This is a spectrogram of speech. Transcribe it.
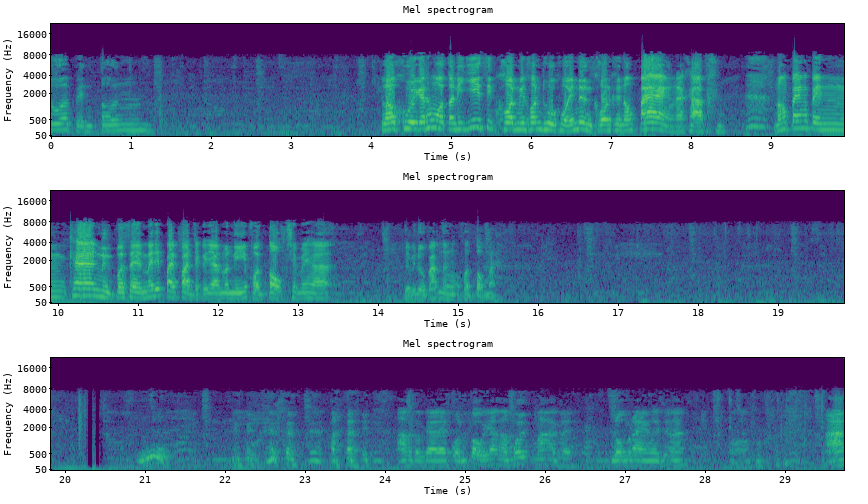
ตัวเป็นตน เราคุยกันทั้งหมดตอนนี้ 20 คนมีคนถูกหวยหนึ่งคนคือน้องแป้งนะครับ น้องแป้งเป็นแค่หนึ่งเปอร์เซ็นไม่ได้ไปปั่นจักรยานวันนี้ฝนตกใช่ไหมฮะ เดี๋ยวไปดูแป๊บหนึ่งว่าฝนตกไหมโอ้อ้าวตกใจอะไรฝนตกยังอะมืดมากเลย ลมแรงเลยใช่ไหมอ๋ออัง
